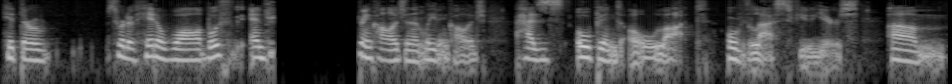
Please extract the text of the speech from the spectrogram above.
hit their sort of hit a wall, both entering college and then leaving college, has opened a lot over the last few years. Um,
